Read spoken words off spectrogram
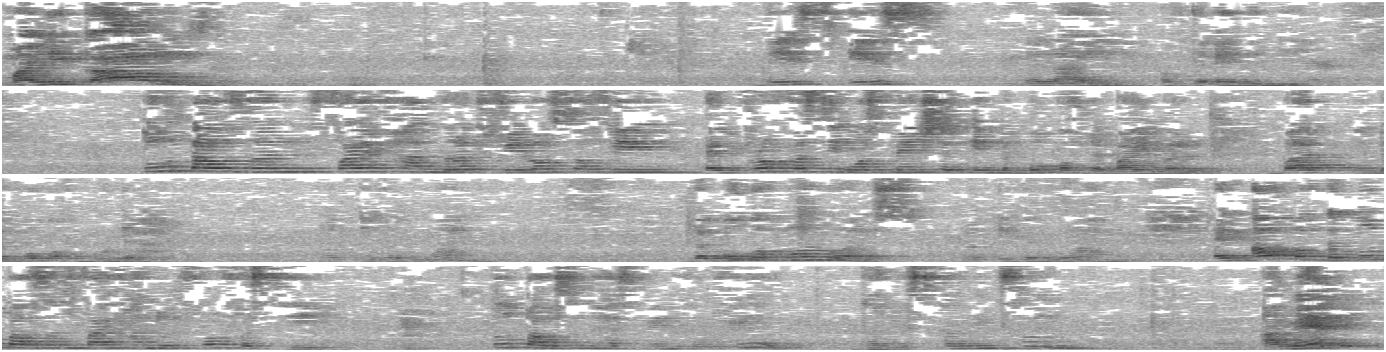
Money come! This is the lie of the enemy. 2,500 philosophy and prophecy was mentioned in the book of the Bible, but in the book of Buddha, not even one. The book of Mormons, not even one. And out of the 2,500 prophecy, 2,000 has been fulfilled. God is coming soon. Amen?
